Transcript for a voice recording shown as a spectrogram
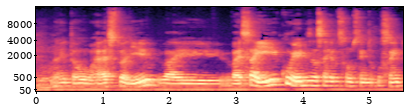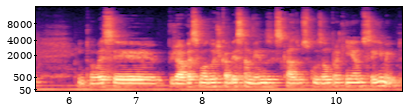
Uhum. Né? Então o resto ali vai, vai sair com eles essa redução dos 30%. Então vai ser já vai ser uma dor de cabeça a menos esse caso de exclusão para quem é do segmento.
